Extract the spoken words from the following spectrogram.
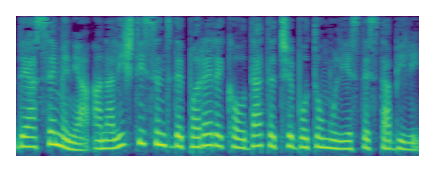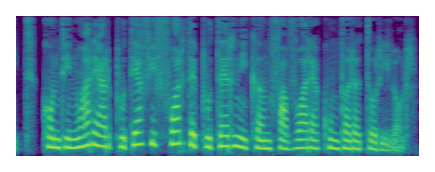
De asemenea, analiștii sunt de părere că odată ce botomul este stabilit, continuarea ar putea fi foarte puternică în favoarea cumpărătorilor.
